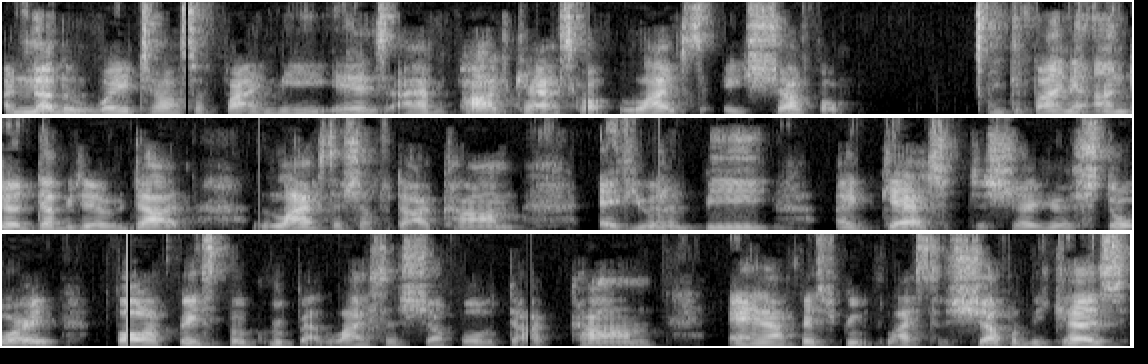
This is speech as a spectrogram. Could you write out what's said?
Another way to also find me is I have a podcast called Life's a Shuffle. You can find it under www.lifestyleshuffle.com. If you want to be a guest to share your story, follow our Facebook group at lifestyleshuffle.com and our Facebook group Lifestyle Shuffle because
